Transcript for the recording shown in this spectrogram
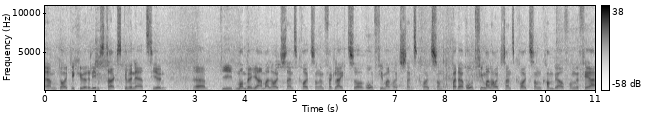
ähm, deutlich höhere Lebenstagsgewinne erzielen. Äh, die Montbéliard-Malholsteins-Kreuzung im Vergleich zur Rotvieh-Malholsteins-Kreuzung. Bei der Rotvieh-Malholsteins-Kreuzung kommen wir auf ungefähr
